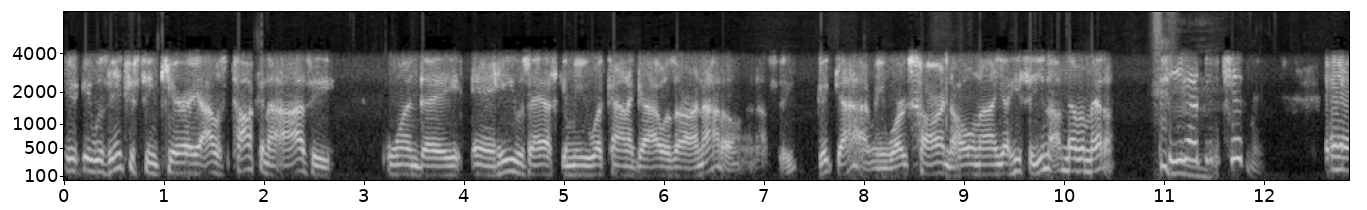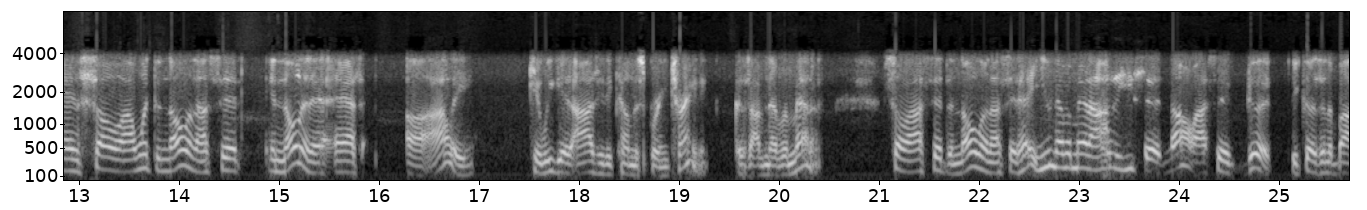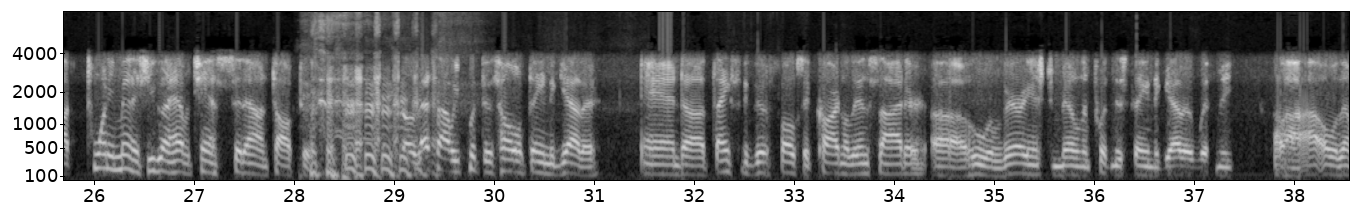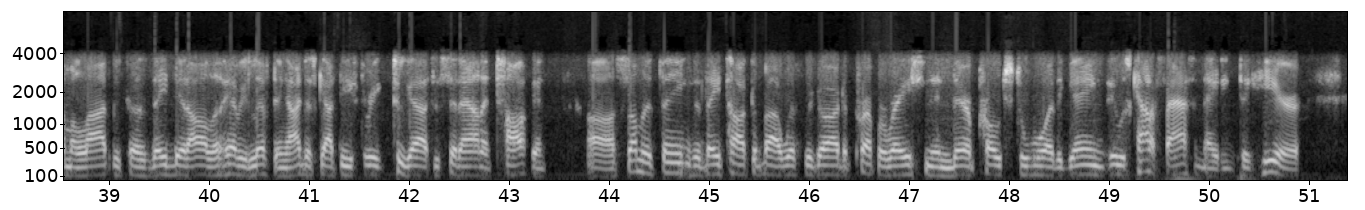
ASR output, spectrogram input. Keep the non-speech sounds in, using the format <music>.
it, it was interesting, Kerry. I was talking to Ozzie one day, and he was asking me what kind of guy was Arenado, and I said, "Good guy. I mean, works hard and the whole nine." Yeah, he said, "You know, I've never met him." Said, "You got to be <laughs> kidding me!" And so I went to Nolan. I said, and Nolan asked uh, Oli, "Can we get Ozzie to come to spring training? Because I've never met him." So I said to Nolan, I said, "Hey, you never met Ozzie?" He said, "No." I said, "Good, because in about 20 minutes you're going to have a chance to sit down and talk to him." <laughs> so that's how we put this whole thing together. And uh, thanks to the good folks at Cardinal Insider, uh, who were very instrumental in putting this thing together with me. Uh, I owe them a lot because they did all the heavy lifting. I just got these three two guys to sit down and talk, and uh, some of the things that they talked about with regard to preparation and their approach toward the game, it was kind of fascinating to hear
